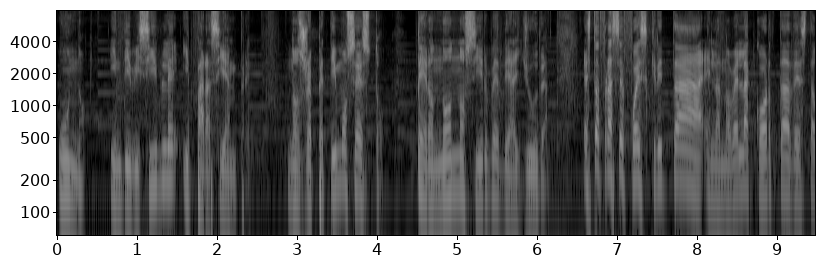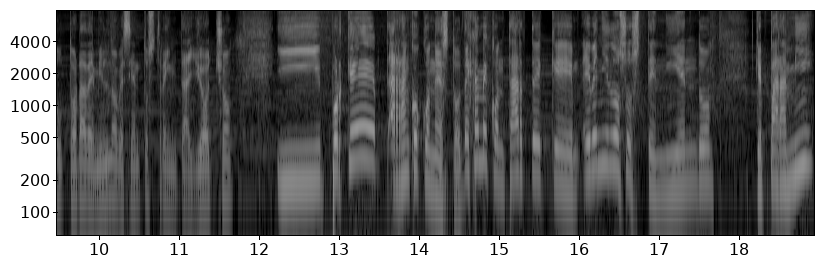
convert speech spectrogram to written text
Uno, indivisible y para siempre. Nos repetimos esto, pero no nos sirve de ayuda. Esta frase fue escrita en la novela corta de esta autora de 1938. ¿Y por qué arranco con esto? Déjame contarte que he venido sosteniendo que para mí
